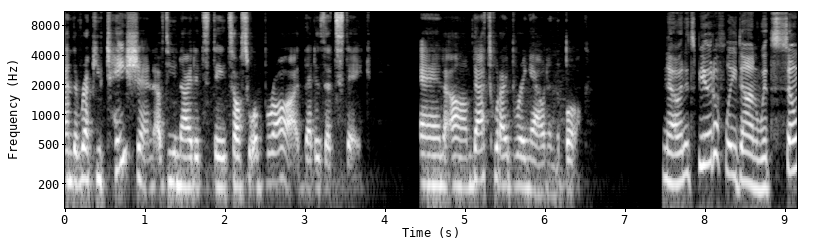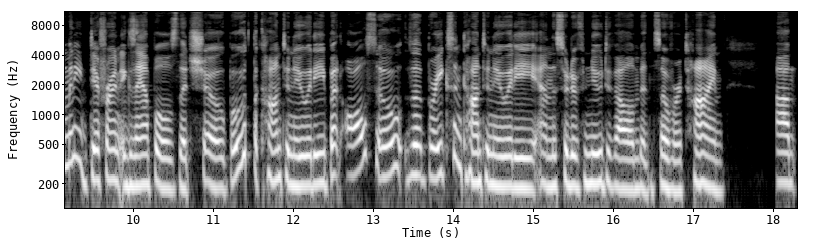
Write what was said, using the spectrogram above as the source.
and the reputation of the United States also abroad that is at stake. And um, that's what I bring out in the book. No, and it's beautifully done with so many different examples that show both the continuity, but also the breaks in continuity and the sort of new developments over time. Um,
